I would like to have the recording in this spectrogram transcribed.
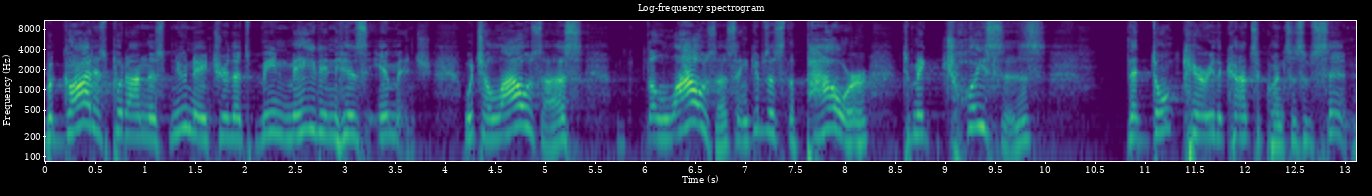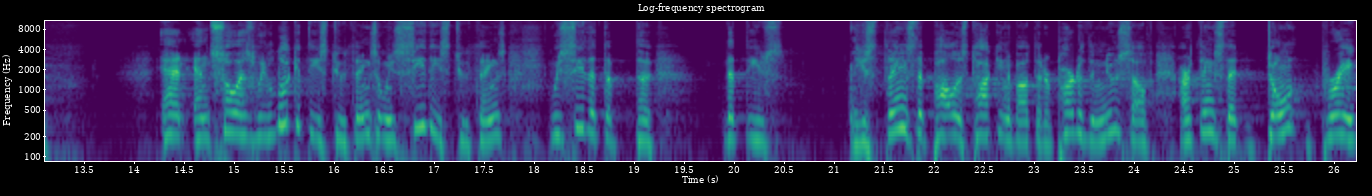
But God has put on this new nature that's being made in his image, which allows us, allows us and gives us the power to make choices that don't carry the consequences of sin. And, and so as we look at these two things and we see these two things, we see that the, the that these these things that Paul is talking about that are part of the new self are things that don't break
